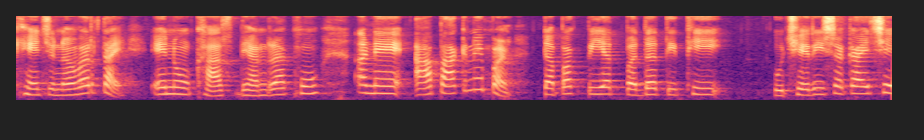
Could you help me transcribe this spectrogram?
ખેંચ ન વર્તાય એનું ખાસ ધ્યાન રાખવું. અને આ પાકને પણ ટપક પિયત પદ્ધતિથી ઉછેરી શકાય છે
